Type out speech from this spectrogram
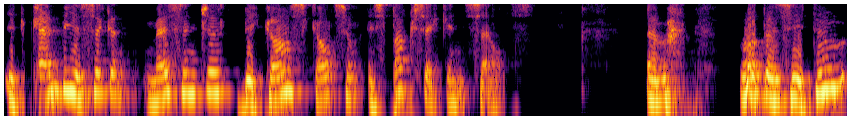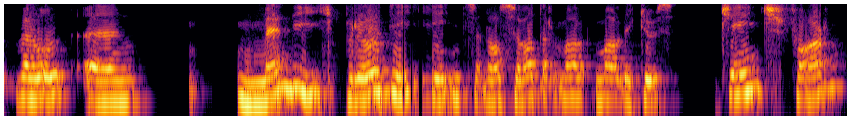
it can be a second messenger because calcium is toxic in cells. Um, what does it do? Well, um, many proteins and also other mo- molecules change form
